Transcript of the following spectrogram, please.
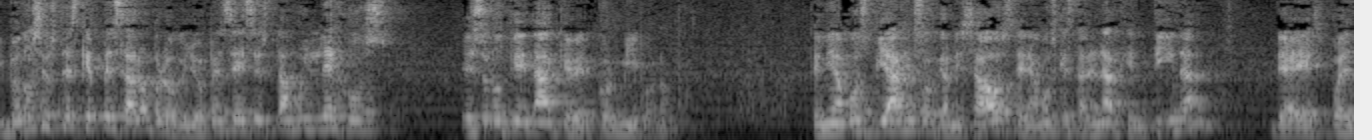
y bueno, no sé ustedes qué pensaron, pero lo que yo pensé es, eso está muy lejos, eso no tiene nada que ver conmigo, ¿no? Teníamos viajes organizados, teníamos que estar en Argentina, de ahí después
